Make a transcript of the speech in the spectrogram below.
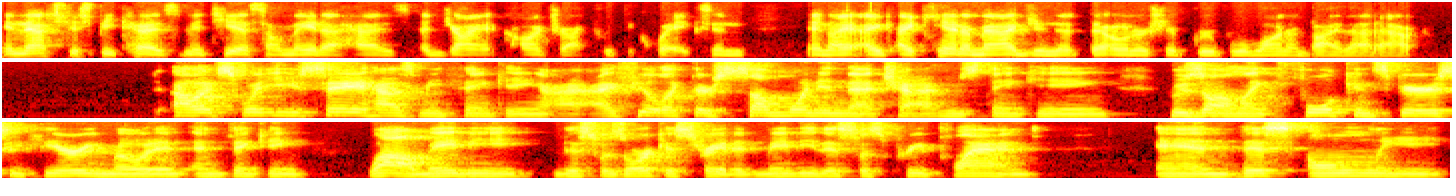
and that's just because Matias Almeyda has a giant contract with the Quakes, and and I, I can't imagine that the ownership group will want to buy that out. Alex, what you say has me thinking. I, I, feel like there's someone in that chat who's thinking, who's on like full conspiracy theory mode and, and thinking, wow, maybe this was orchestrated, maybe this was pre-planned, and this only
